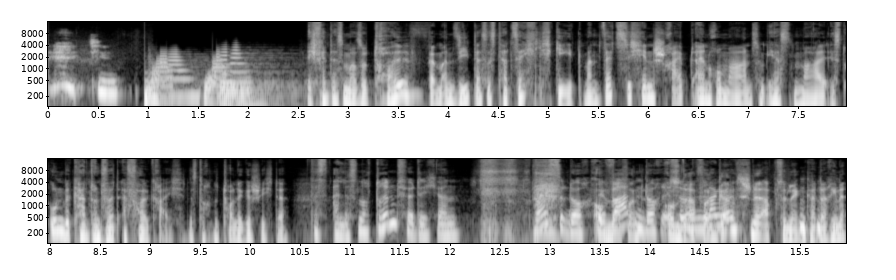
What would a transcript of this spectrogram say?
Tschüss. Ich finde das immer so toll, wenn man sieht, dass es tatsächlich geht. Man setzt sich hin, schreibt einen Roman zum ersten Mal, ist unbekannt und wird erfolgreich. Das ist doch eine tolle Geschichte. Das ist alles noch drin für dich, Jan. Weißt du doch, wir um warten davon, doch Um davon lange. ganz schnell abzulenken, Katharina.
